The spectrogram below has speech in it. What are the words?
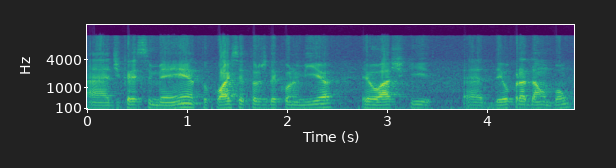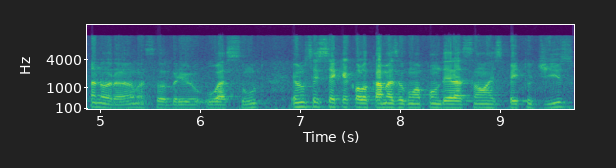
é, de crescimento, quais setores da economia. Eu acho que é, deu para dar um bom panorama sobre o, o, assunto. Eu não sei se você quer colocar mais alguma ponderação a respeito disso,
